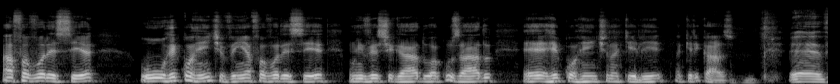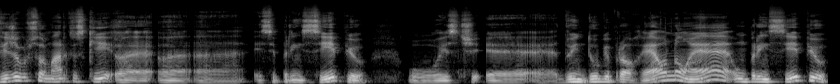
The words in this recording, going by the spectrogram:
a favorecer o recorrente, venha a favorecer o investigado, o acusado é, recorrente naquele, naquele caso. É, veja, professor Marcos, que é, é, é esse princípio o este, é, do indúbio pro réu não é um princípio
